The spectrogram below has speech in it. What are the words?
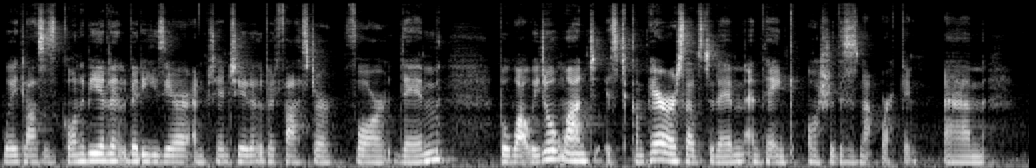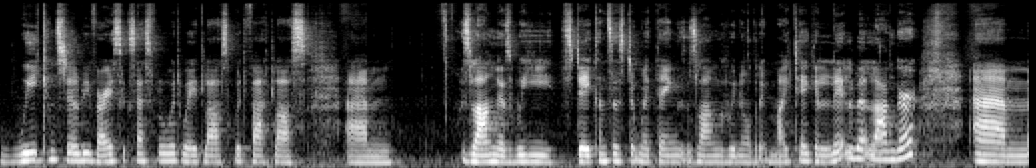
Weight loss is going to be a little bit easier and potentially a little bit faster for them. But what we don't want is to compare ourselves to them and think, oh, sure, this is not working. Um, we can still be very successful with weight loss, with fat loss. Um, as long as we stay consistent with things, as long as we know that it might take a little bit longer um,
